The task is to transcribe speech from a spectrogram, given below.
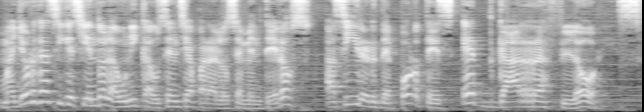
Mayorga sigue siendo la única ausencia para los cementeros. Asir Deportes, Edgar Flores.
